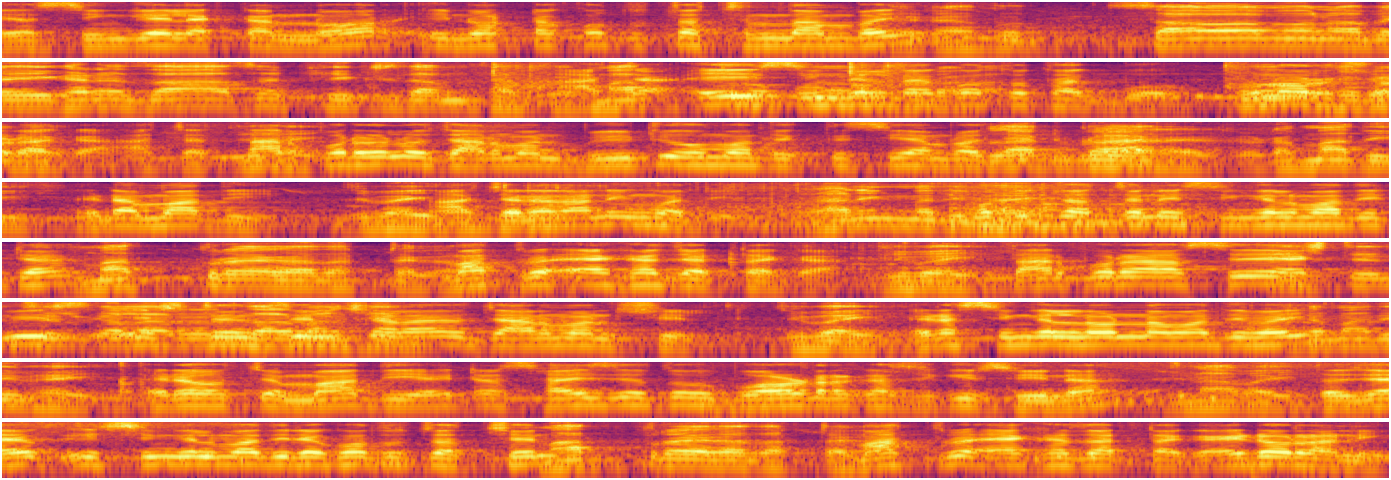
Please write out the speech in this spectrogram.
এটা সিঙ্গেল একটা নর এই নরটা কত চাচ্ছেন দাম ভাই? এটা তো চাওয়া মনে হবে এখানে যা আছে ফিক্স দাম থাকবে আচ্ছা এই সিঙ্গেলটা কত থাকব? পনেরোশো টাকা। আচ্ছা তারপরে হলো জার্মান বিউটি হোমা দেখতেছি আমরা ব্ল্যাক যেটা। black। ওটা মাদি। এটা মাদি? জি ভাই। আচ্ছা এটা রানিং মাদি? রানিং মাদি কত ভাই। চাচ্ছেন এই সিঙ্গেল মাদিটা? মাত্র এক হাজার টাকা। মাত্র এক হাজার টাকা। জি ভাই। তারপরে আছে এক Stencil piece stencil colour German shield জি ভাই। এটা সিঙ্গেল লোন না মাদি ভাই। মাদি ভাই। এটা হচ্ছে মাদি এটা সাইজে তো বড়টার কাছে কিছুই না। না ভাই। তো যাই হোক এই সিঙ্গেল মাদিটা কত চাচ্ছেন? মাত্র এক হাজার টাকা। মাত্র এক হাজার টাকা। এটাও রানিং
